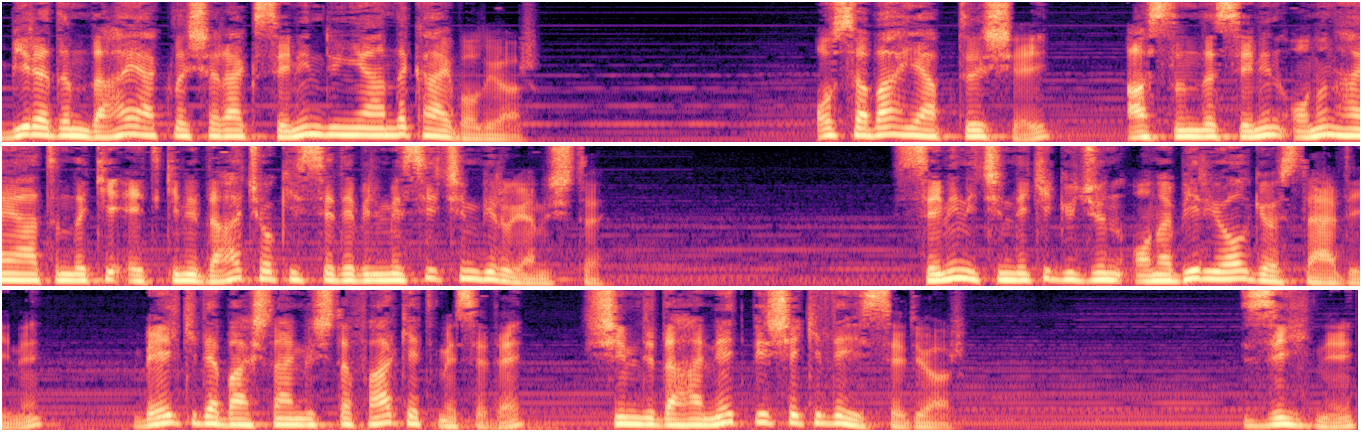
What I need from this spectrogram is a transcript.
bir adım daha yaklaşarak senin dünyanda kayboluyor. O sabah yaptığı şey, aslında senin onun hayatındaki etkini daha çok hissedebilmesi için bir uyanıştı. Senin içindeki gücün ona bir yol gösterdiğini, belki de başlangıçta fark etmese de, şimdi daha net bir şekilde hissediyor. Zihni,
